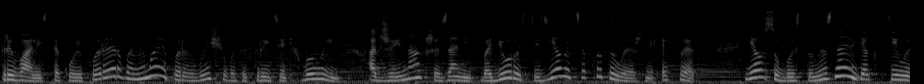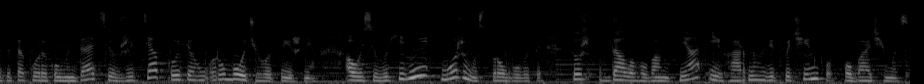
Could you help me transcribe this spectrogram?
Тривалість такої перерви не має перевищувати 30 хвилин, адже інакше замість бадьорості з'явиться протилежний ефект. Я особисто не знаю, як втілити таку рекомендацію в життя протягом робочого тижня. А ось у вихідні можемо спробувати. Тож вдалого вам дня і гарного відпочинку. Побачимось!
